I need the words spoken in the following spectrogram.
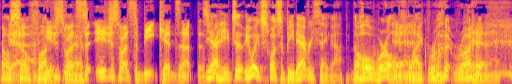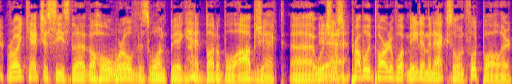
Oh, so funny, He just wants yeah. to, he just wants to beat kids up this yeah, week. he just, he just wants to beat everything up, the whole world. Yeah. Like Roy, Roy, Yeah. Roy Kent just sees the, the whole world as one big headbuttable object, uh, which is probably part of what made him an excellent footballer.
